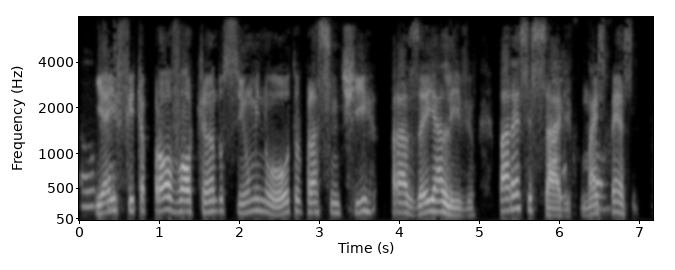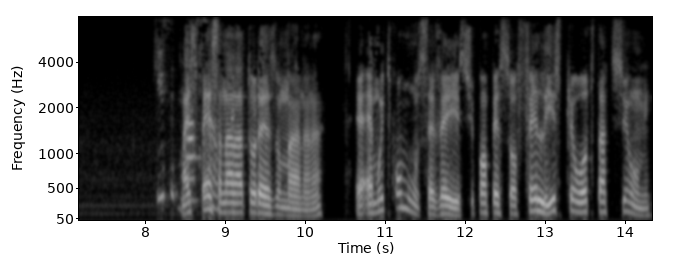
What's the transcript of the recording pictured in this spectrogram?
Okay. E aí fica provocando ciúme no outro para sentir prazer e alívio. Parece sádico, mas pense. Mas pensa na natureza humana, né? É, é, muito comum você ver isso. Tipo, uma pessoa feliz porque o outro está com ciúme.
